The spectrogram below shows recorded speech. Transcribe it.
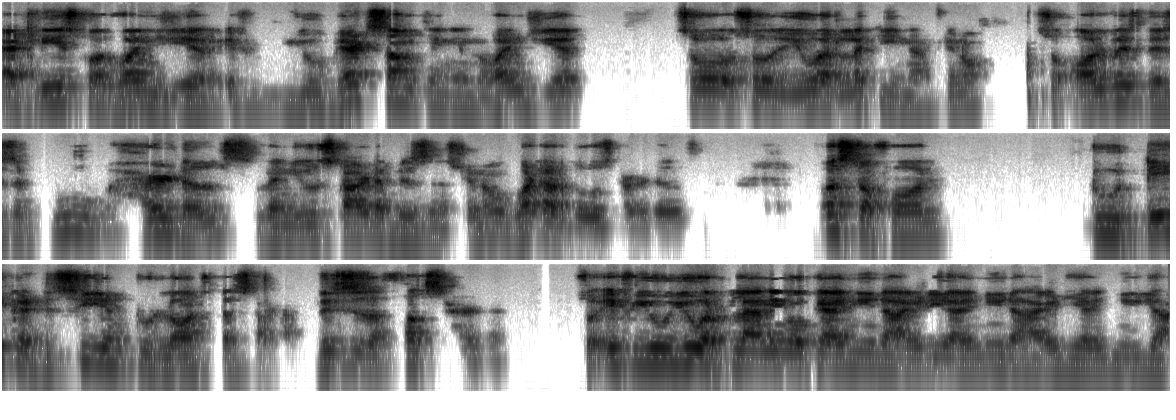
At least for one year. If you get something in one year, so so you are lucky enough, you know. So always there's a two hurdles when you start a business, you know. What are those hurdles? First of all, to take a decision to launch the startup. This is the first hurdle. So if you you are planning, okay, I need an idea, I need an idea, I need an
